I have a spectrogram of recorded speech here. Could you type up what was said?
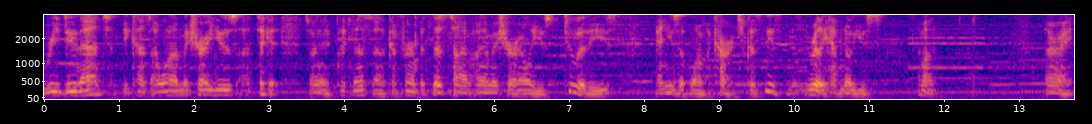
redo that because I want to make sure I use a ticket. So I'm to click this and confirm, but this time I'm to make sure I only use two of these and use up one of my cards because these really have no use. Come on. All right,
